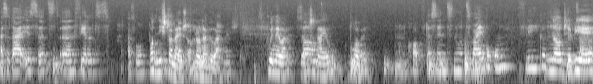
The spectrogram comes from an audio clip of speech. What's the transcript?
Also da ist jetzt äh, ein Viertel, also Podniszczona już ochrona była. Spłynęła, So. zaczynają głowę. Kopf, das sind nur zwei, worum fliege. No dwie,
